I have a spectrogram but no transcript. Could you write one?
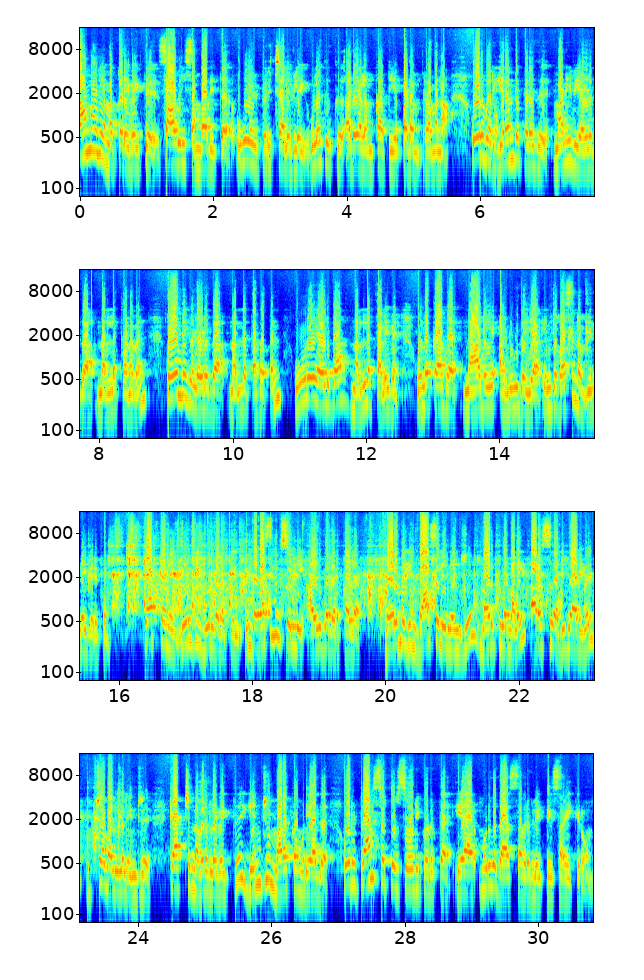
சாமானிய மக்களை வைத்து சாவில் சம்பாதித்த ஊழல் பெருச்சாலைகளை உலகுக்கு அடையாளம் காட்டிய படம் ரமணா. ஒருவர் இறந்த பிறகு மனைவி அழுதா நல்ல கணவன் குழந்தைகள் அழுதா நல்ல தகப்பன் ஊரே அழுதா நல்ல தலைவன் உனக்காக நாடே அழுவுதையா என்ற வசனம் நினைவிருக்கும். கேப்டனின் இறுதி ஊர்வலத்தில் இந்த வசனம் சொல்லி அழுதவர் பலர். வறுமையின் வாசலில் நின்று மருத்துவமனை அரசு அதிகாரிகள் குற்றவாளிகள் என்று கேப்டன் அவர்களை வைத்து என்றும் மறக்க முடியாத ஒரு டிரான்ஸ்ஜெண்டர் சோரி கொடுத்த ஏ ஆர் முருகதாஸ் அவர்கள் பேச அழைக்கிறோம்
